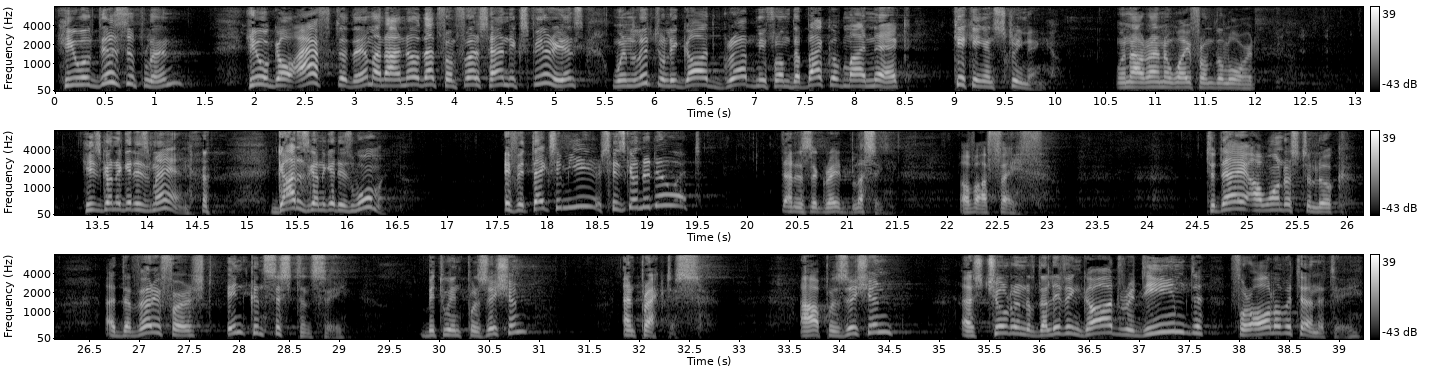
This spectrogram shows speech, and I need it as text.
He will discipline, he will go after them, and I know that from first-hand experience when literally God grabbed me from the back of my neck, kicking and screaming when I ran away from the Lord. He's going to get his man. God is going to get his woman. If it takes him years, he's going to do it. That is a great blessing of our faith. Today, I want us to look at the very first inconsistency between position and practice. Our position as children of the living God, redeemed for all of eternity,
